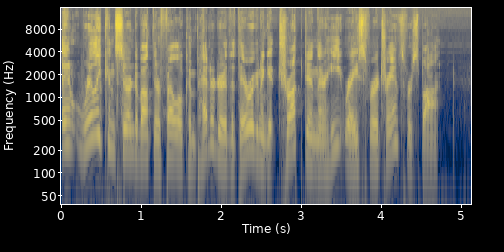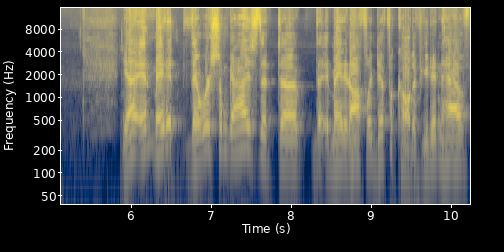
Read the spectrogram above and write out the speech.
and really concerned about their fellow competitor that they were going to get trucked in their heat race for a transfer spot. Yeah, it made it. There were some guys that, uh, that it made it awfully difficult. If you didn't have,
